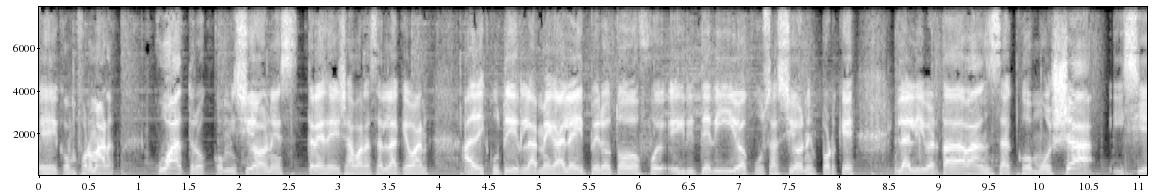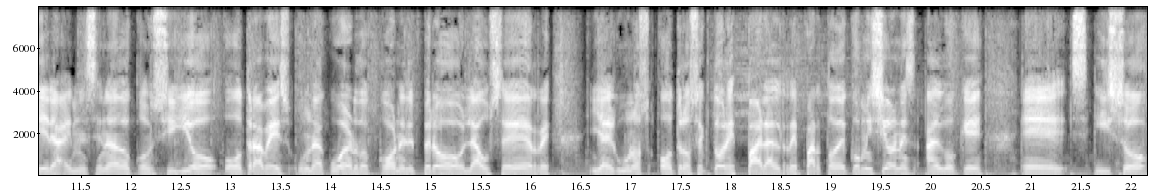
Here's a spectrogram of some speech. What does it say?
eh, conformar cuatro comisiones, tres de ellas van a ser las que van a discutir la mega ley, pero todo fue griterío, acusaciones, porque la libertad avanza, como ya hiciera en el Senado, consiguió otra vez un acuerdo con el PRO, la UCR y algunos otros sectores para el reparto de comisiones, algo que eh, hizo,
